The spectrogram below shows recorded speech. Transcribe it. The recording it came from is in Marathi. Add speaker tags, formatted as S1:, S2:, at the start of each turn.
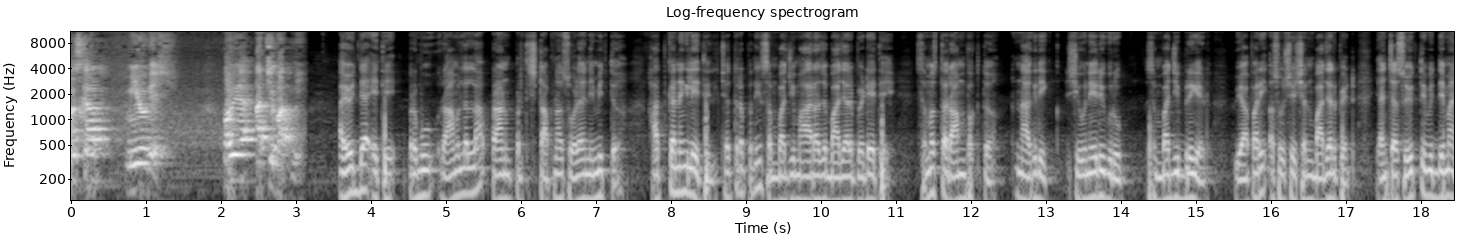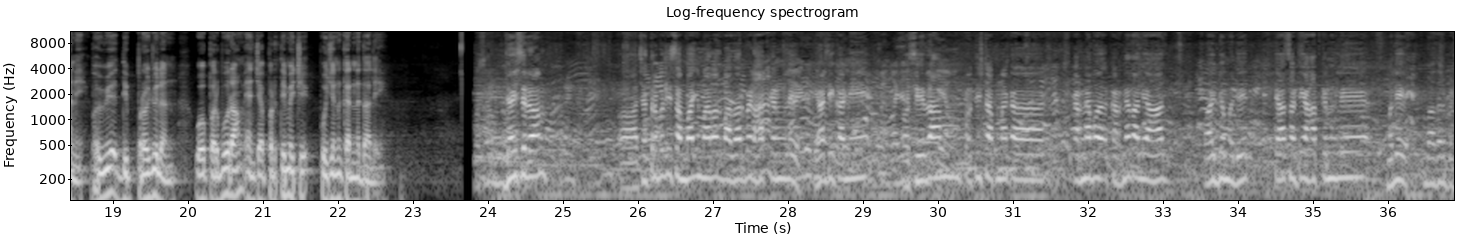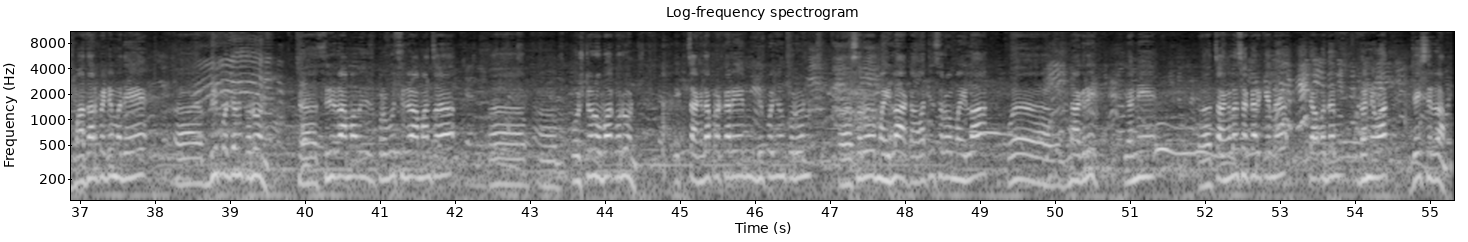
S1: नमस्कार मी योगेश. पाहूया आजची बातमी.
S2: अयोध्या येथे प्रभू रामलल्ला प्राण प्रतिष्ठापना सोहळ्यानिमित्त हातकणंगले येथील छत्रपती संभाजी महाराज बाजारपेठ येथे समस्त रामभक्त नागरिक शिवनेरी ग्रुप संभाजी ब्रिगेड व्यापारी असोसिएशन बाजारपेठ यांच्या संयुक्त विद्यमाने भव्य दीपप्रज्वलन व प्रभुराम यांच्या प्रतिमेचे पूजन करण्यात आले.
S3: जय श्रीराम. छत्रपती संभाजी महाराज बाजारपेठ हातकणंगले या ठिकाणी श्रीराम प्रतिष्ठापना क- करण्या करण्यात आली आज अयोध्येमध्ये. त्यासाठी हातकणंगलेमध्ये बाजारपेठ बाजारपेठेमध्ये. अ, दीपपूजन करून श्रीरामा प्रभू श्रीरामांचा पोस्टर उभा करून एक चांगल्या प्रकारे दीपपूजन करून सर्व महिला गावातील सर्व महिला व नागरिक यांनी चांगलं सहकार्य केलं. त्याबद्दल धन्यवाद. जय श्रीराम.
